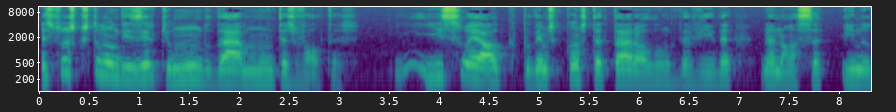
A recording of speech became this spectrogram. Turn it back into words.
As pessoas costumam dizer que o mundo dá muitas voltas. E isso é algo que podemos constatar ao longo da vida, na nossa e no,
